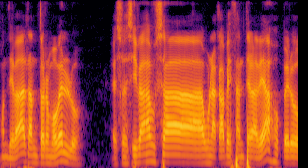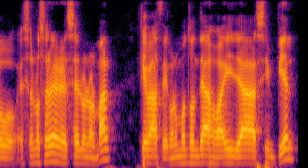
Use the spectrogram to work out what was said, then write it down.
¿Dónde va tanto removerlo? Eso es si vas a usar una cabeza entera de ajo, pero eso no suele ser lo normal. ¿Qué vas a hacer? Con un montón de ajo ahí ya sin piel,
